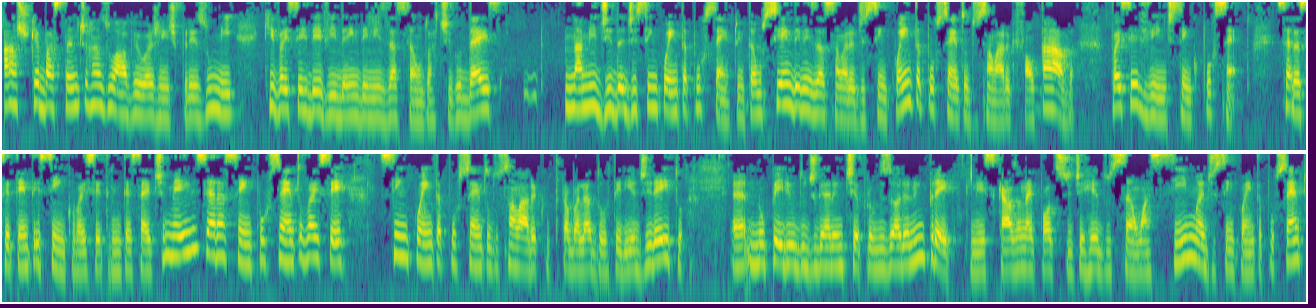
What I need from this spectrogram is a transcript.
acho que é bastante razoável a gente presumir que vai ser devida a indenização do artigo 10 na medida de 50%. Então, se a indenização era de 50% do salário que faltava, vai ser 25%. Se era 75%, vai ser 37,5%. E se era 100%, vai ser 50% do salário que o trabalhador teria direito eh, no período de garantia provisória no emprego, que nesse caso, na hipótese de redução acima de 50%,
